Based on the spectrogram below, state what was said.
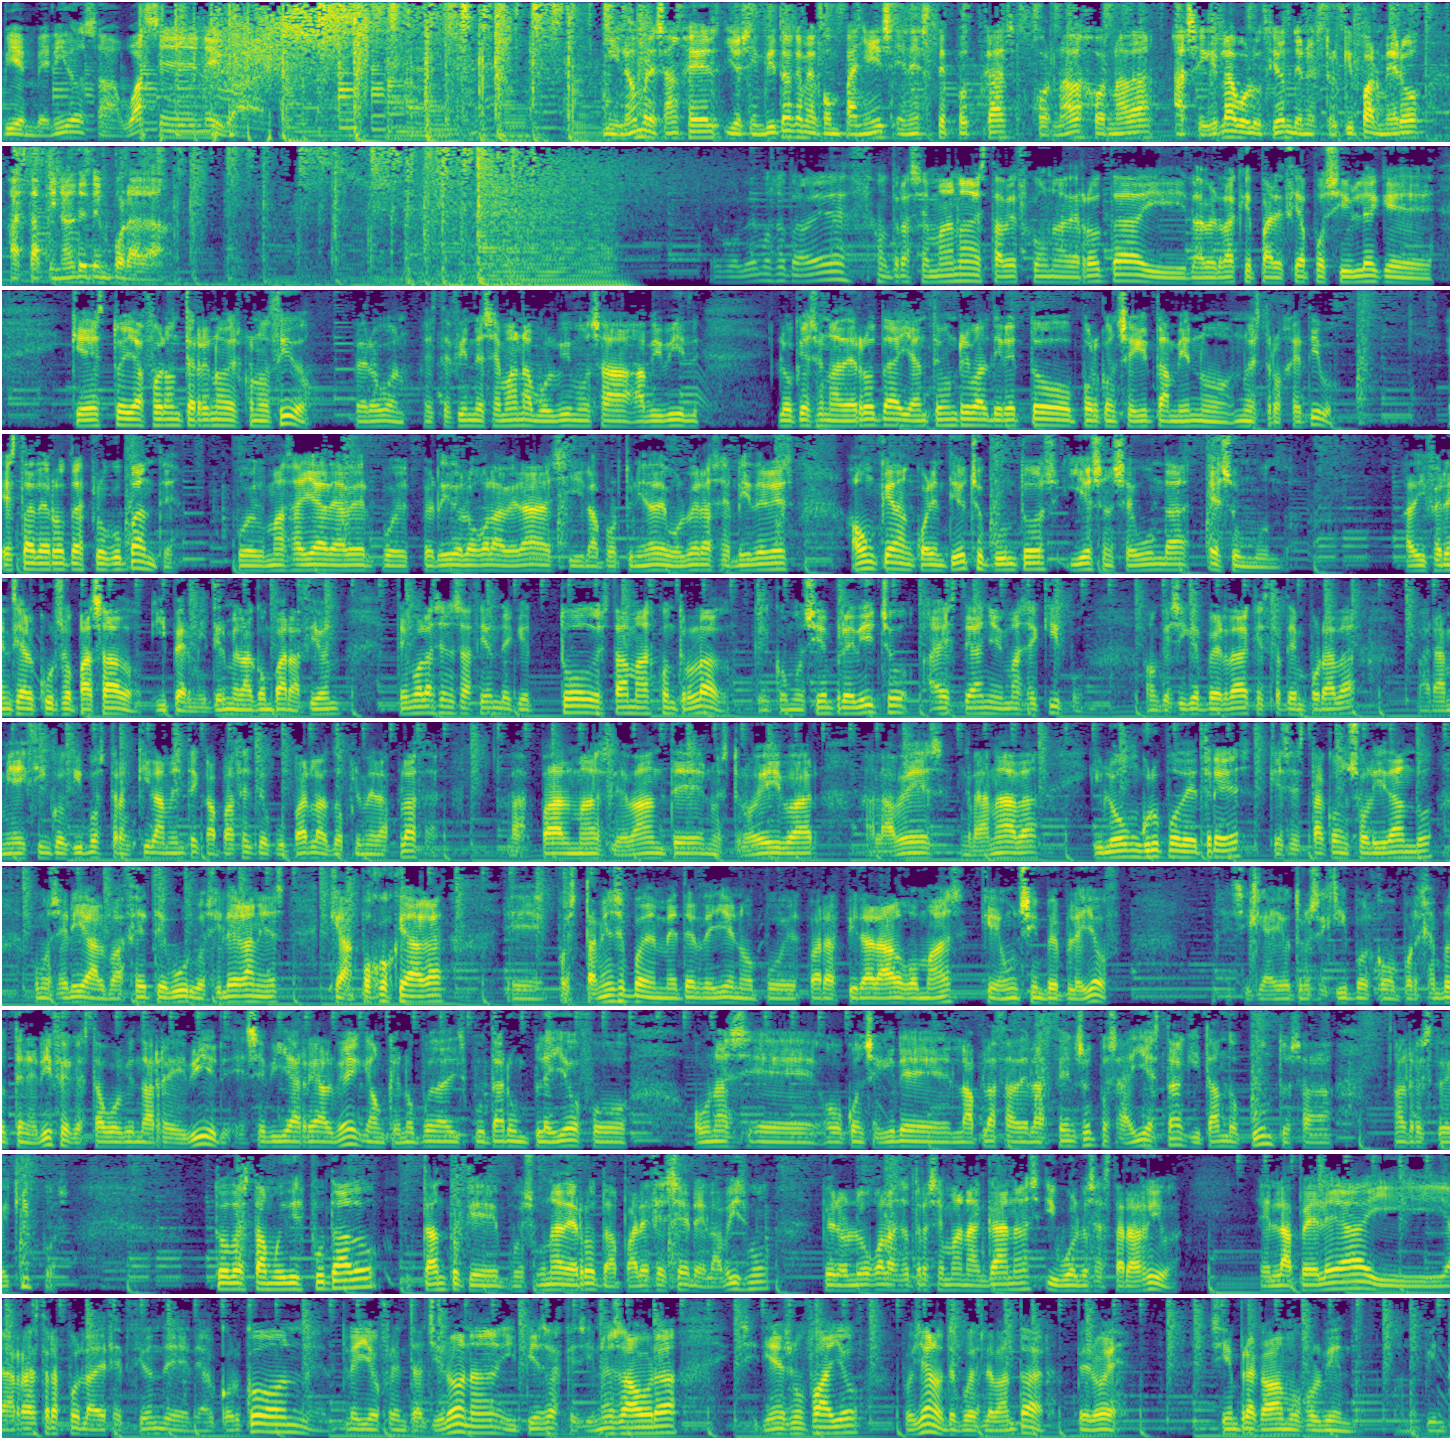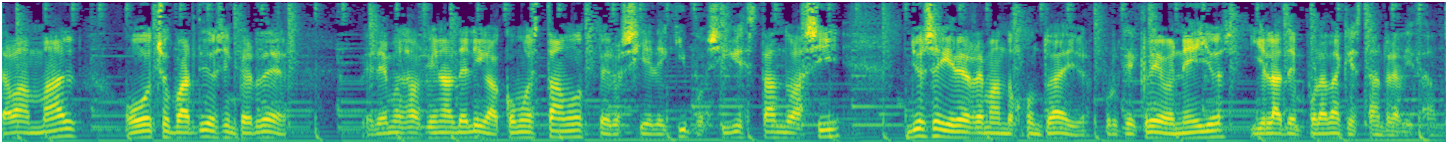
Bienvenidos a Wasen. Mi nombre es Ángel y os invito a que me acompañéis en este podcast jornada a jornada a seguir la evolución de nuestro equipo armero hasta final de temporada. Pues volvemos otra vez, otra semana, esta vez con una derrota y la verdad que parecía posible que, que esto ya fuera un terreno desconocido. Pero bueno, este fin de semana volvimos a, vivir lo que es una derrota y ante un rival directo por conseguir también nuestro objetivo. ¿Esta derrota es preocupante? Pues más allá de haber pues perdido luego la verás y la oportunidad de volver a ser líderes, aún quedan 48 puntos y eso en segunda es un mundo. A diferencia del curso pasado, y permitirme la comparación, tengo la sensación de que todo está más controlado, que como siempre he dicho, a este año hay más equipo, aunque sí que es verdad que esta temporada para mí hay cinco equipos tranquilamente capaces de ocupar las dos primeras plazas. Las Palmas, Levante, nuestro Eibar, Alavés, Granada y luego un grupo de tres que se está consolidando como sería Albacete, Burgos y Leganés que a pocos que haga eh, pues también se pueden meter de lleno pues para aspirar a algo más que un simple playoff. Sí que hay otros equipos como por ejemplo el Tenerife que está volviendo a revivir, ese Villarreal B que aunque no pueda disputar un playoff o, o, unas, eh, o conseguir eh, la plaza del ascenso, pues ahí está quitando puntos a, al resto de equipos. Todo está muy disputado, tanto que pues una derrota parece ser el abismo, pero luego a las otras semanas ganas y vuelves a estar arriba. En la pelea y arrastras por la decepción de, Alcorcón, el playoff frente al Girona y piensas que si no es ahora, si tienes un fallo, pues ya no te puedes levantar. Pero eh, siempre acabamos volviendo. Cuando pintaban mal, ocho partidos sin perder. Veremos al final de liga cómo estamos, pero si el equipo sigue estando así, yo seguiré remando junto a ellos, porque creo en ellos y en la temporada que están realizando.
